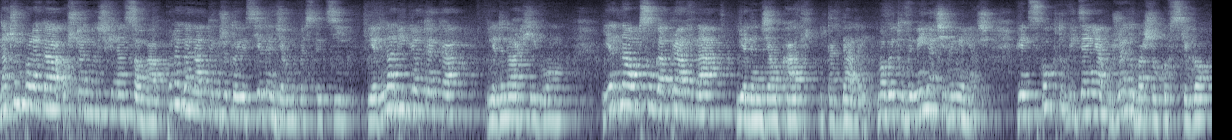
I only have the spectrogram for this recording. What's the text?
Na czym polega oszczędność finansowa? Polega na tym, że to jest jeden dział inwestycji, jedna biblioteka, jedno archiwum, jedna obsługa prawna, jeden dział kadr i tak dalej. Mogę tu wymieniać i wymieniać. Więc z punktu widzenia Urzędu Marszałkowskiego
